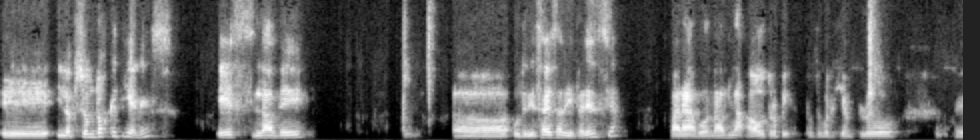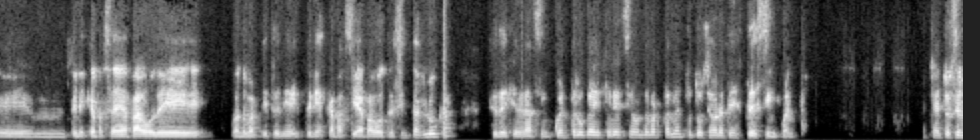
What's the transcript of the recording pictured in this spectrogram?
Eh, y la opción 2 que tienes es la de uh, utilizar esa diferencia para abonarla a otro pie. Entonces, por ejemplo, eh, tenés capacidad de pago de, cuando partiste tenías, capacidad de pago de 300 lucas, se te generan 50 lucas de diferencia en un departamento, entonces ahora tienes 350. Entonces,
